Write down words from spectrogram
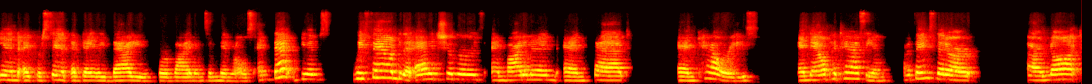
in a percent of daily value for vitamins and minerals. And that gives, we found that added sugars and vitamin and fat and calories and now potassium are things that are are not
